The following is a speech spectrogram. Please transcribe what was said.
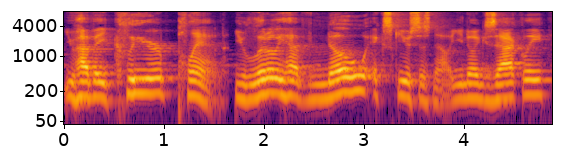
You have a clear plan. You literally have no excuses now. You know exactly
